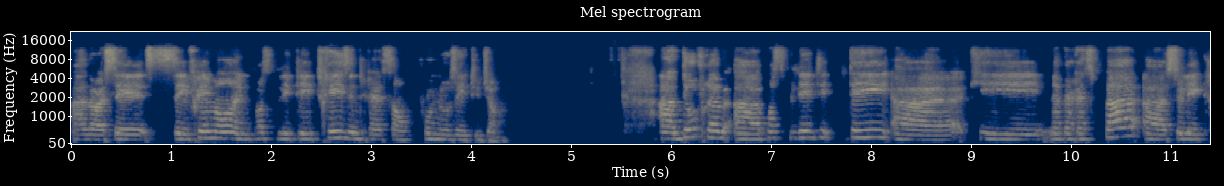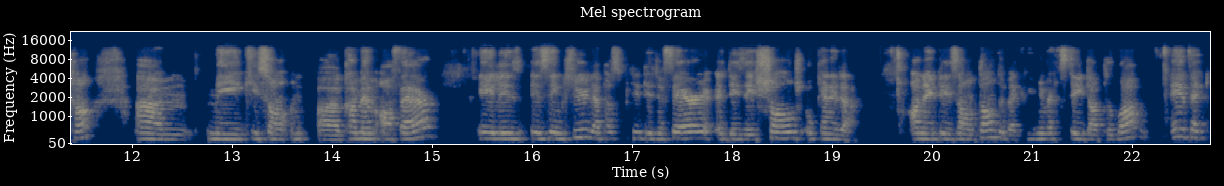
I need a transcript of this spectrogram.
Alors, c'est vraiment une possibilité très intéressante pour nos étudiants. D'autres possibilités qui n'apparaissent pas sur l'écran, mais qui sont quand même offertes, et les, incluent la possibilité de faire des échanges au Canada. On a des ententes avec l'Université d'Ottawa et avec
